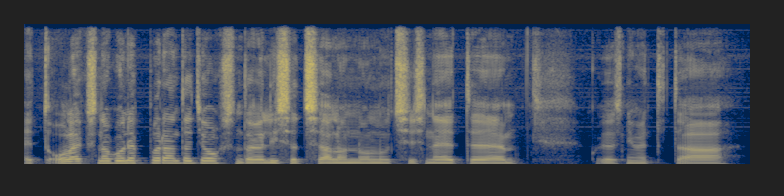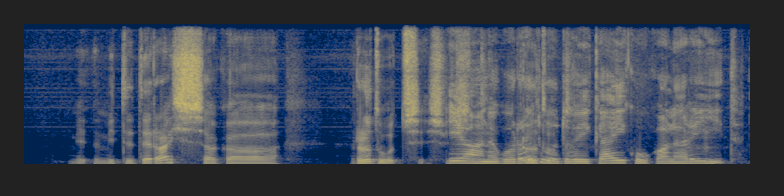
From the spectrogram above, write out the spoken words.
et oleks nagu need põrandad jooksnud, aga lihtsalt seal on olnud siis need, kuidas nimetada, mitte terrass, aga rõdud siis. jaa, nagu rõdud, rõdud või käigugaleriid mm. -hmm Äh,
